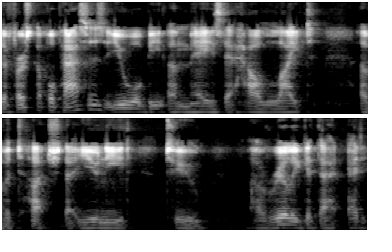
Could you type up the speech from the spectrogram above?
the first couple passes, you will be amazed at how light of a touch that you need to uh, really get that ad-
